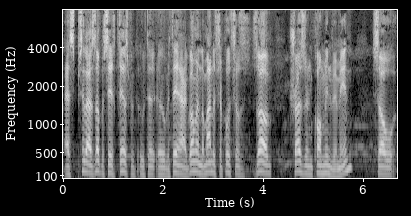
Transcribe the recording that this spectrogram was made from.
as p'sil hazav b'seich tes b'tei ha'gomen l'manu shakot zav shazrim kol min v'min. So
